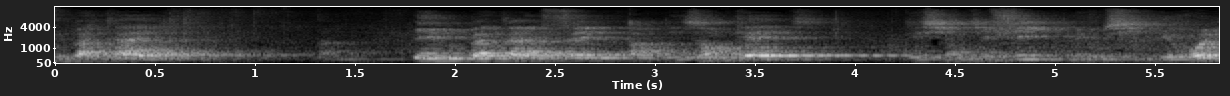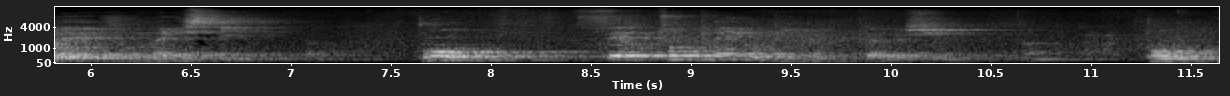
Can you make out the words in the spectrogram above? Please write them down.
une bataille, hein, et une bataille faite par des enquêtes, des scientifiques, mais aussi des relais journalistiques, pour faire tourner l'opinion là-dessus, hein, pour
